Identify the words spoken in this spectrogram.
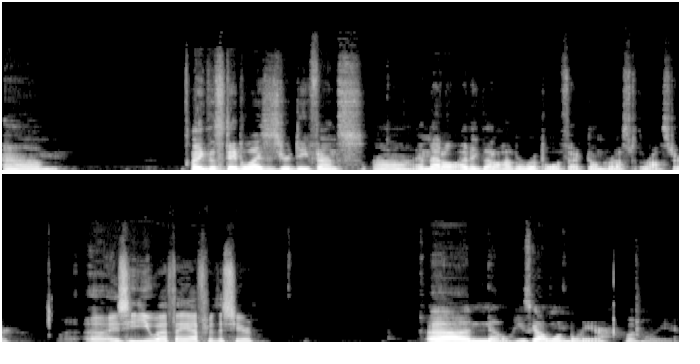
um, I think this stabilizes your defense, uh, and that'll I think that'll have a ripple effect on the rest of the roster. Uh, is he UFA after this year? Uh, no, he's got one more year. One more year.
